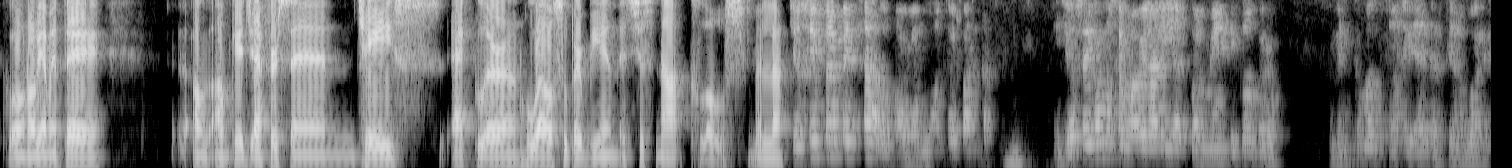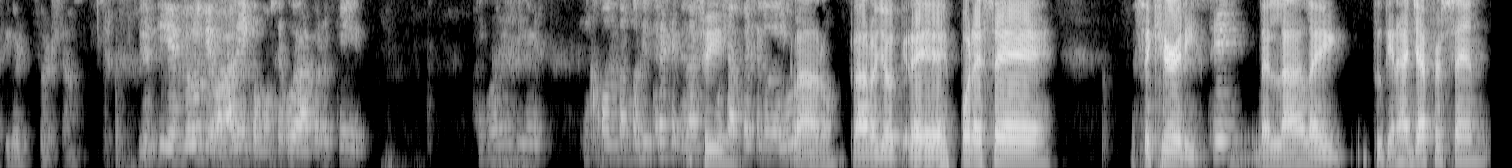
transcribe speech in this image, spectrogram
con obviamente, aun- aunque Jefferson, Chase, Eckler han jugado súper bien, it's just not close, ¿verdad? Yo siempre he pensado, un momento de fantasy, y yo sé cómo se mueve la liga actualmente y todo, pero a mí nunca me ha gustado la idea de draftear a un wide receiver first round. Yo entiendo lo que vale y cómo se juega, pero es que hay wide receivers en Honda 2 y 3 que te dan Sí, muchas veces lo del 1. Claro, claro, yo cre- es por ese security, Sí, ¿verdad? Like, tú tienes a Jefferson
